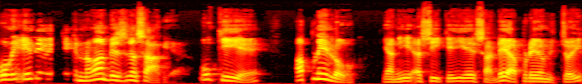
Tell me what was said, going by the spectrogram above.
ਹੁਣ ਇਹਦੇ ਵਿੱਚ ਇੱਕ ਨਵਾਂ ਬਿਜ਼ਨਸ ਆ ਗਿਆ। ਉਹ ਕੀ ਹੈ? ਆਪਣੇ ਲੋਕ, ਯਾਨੀ ਅਸੀਂ ਕਹੀਏ ਸਾਡੇ ਆਪਣੇ ਵਿੱਚੋਂ ਹੀ,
